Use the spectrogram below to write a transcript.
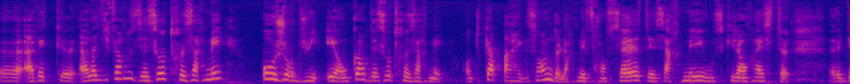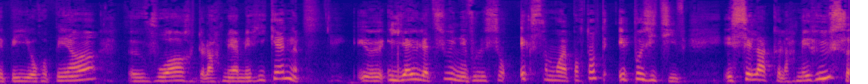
euh, avec, euh, à la différence des autres armées, aujourd'hui et encore des autres armées. En tout cas, par exemple, de l'armée française, des armées ou ce qu'il en reste euh, des pays européens, euh, voire de l'armée américaine. il y a eu là-dessus une évolution extrêmement importante et positive. Et c'est là que l'armée russe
